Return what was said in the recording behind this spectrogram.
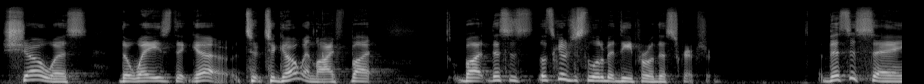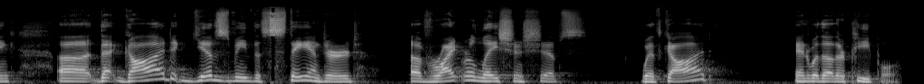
show us the ways that go to, to go in life. But but this is let's go just a little bit deeper with this scripture. This is saying uh, that god gives me the standard of right relationships with god and with other people.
